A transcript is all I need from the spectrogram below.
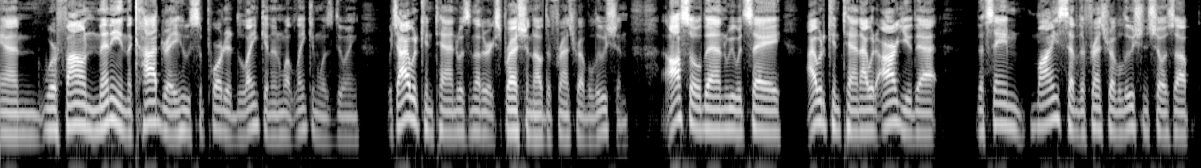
and were found many in the cadre who supported Lincoln and what Lincoln was doing, which I would contend was another expression of the French Revolution. Also, then we would say, I would contend, I would argue that the same mindset of the French Revolution shows up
